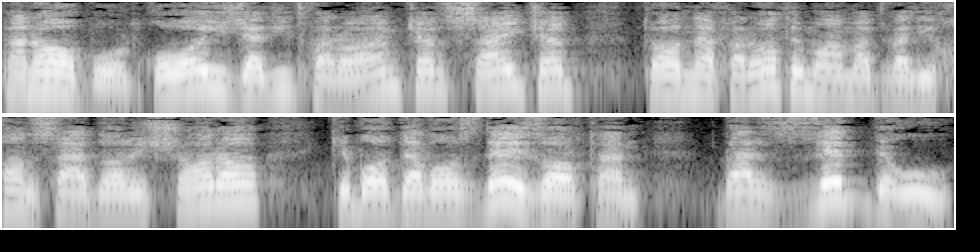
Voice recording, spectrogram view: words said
پناه برد. قوای جدید فراهم کرد سعی کرد تا نفرات محمد ولی خان سردار شاه را که با دوازده هزار تن بر ضد او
